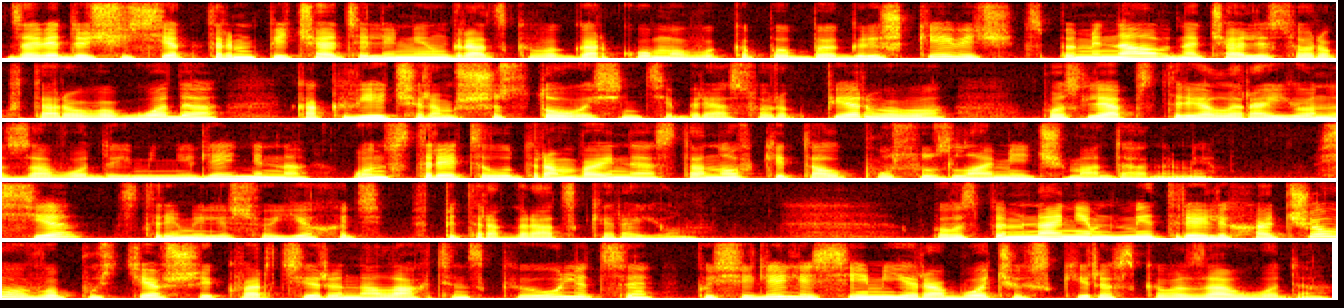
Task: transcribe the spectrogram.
Заведующий сектором печати Ленинградского горкома ВКПБ Гришкевич вспоминал в начале 1942 года, как вечером 6 сентября 1941 после обстрела района завода имени Ленина он встретил у трамвайной остановки толпу с узлами и чемоданами. Все стремились уехать в Петроградский район. По воспоминаниям Дмитрия Лихачева, в опустевшие квартиры на Лахтинской улице поселили семьи рабочих с Кировского завода,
